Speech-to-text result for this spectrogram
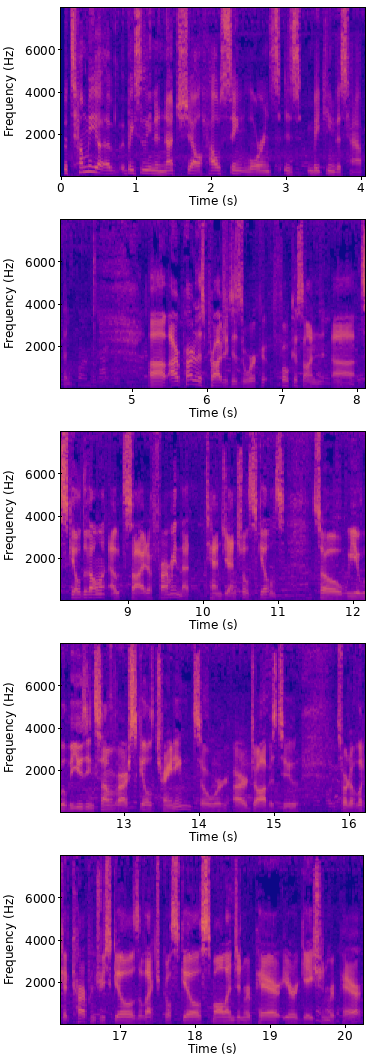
But tell me, uh, basically, in a nutshell, how St. Lawrence is making this happen. Uh, our part of this project is to work focus on uh, skill development outside of farming, that tangential skills. So we will be using some of our skills training. So our job is to sort of look at carpentry skills, electrical skills, small engine repair, irrigation repair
